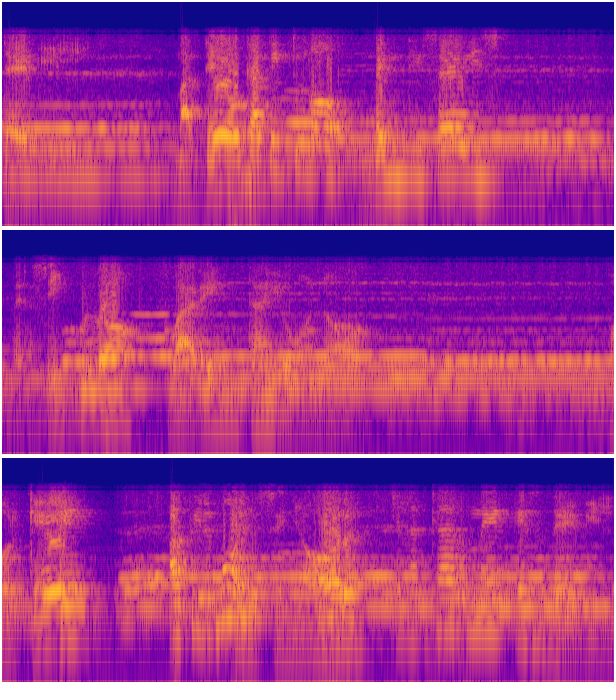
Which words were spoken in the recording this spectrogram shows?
débil. Mateo capítulo 26, versículo 41 porque afirmó el Señor que la carne es débil.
